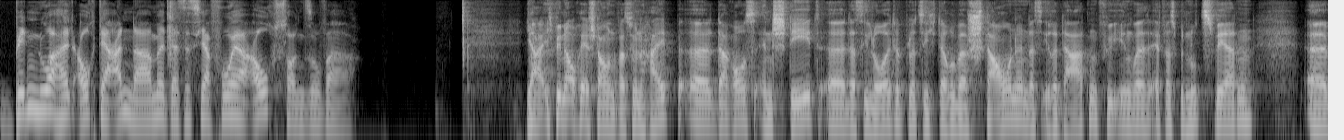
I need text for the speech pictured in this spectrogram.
bin nur halt auch der Annahme, dass es ja vorher auch schon so war. Ja, ich bin auch erstaunt, was für ein Hype äh, daraus entsteht, äh, dass die Leute plötzlich darüber staunen, dass ihre Daten für irgendwas etwas benutzt werden. Äh,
